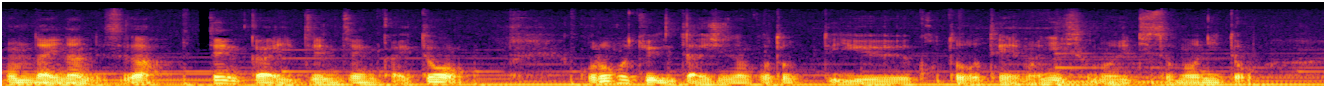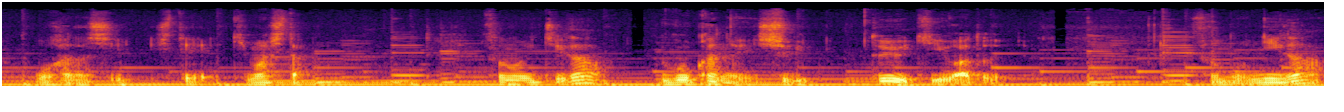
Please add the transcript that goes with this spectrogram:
本題なんですが前回前々回とゴロ補給で大事なことっていうことをテーマにその1その2とお話ししてきました。その1が動かない守備というキーワード。でその2が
